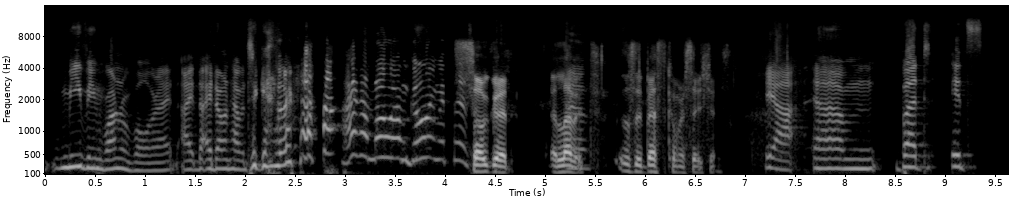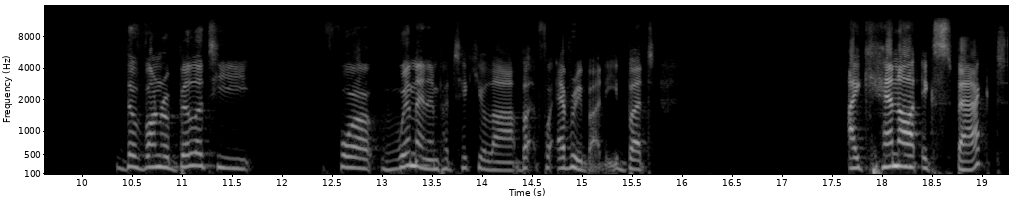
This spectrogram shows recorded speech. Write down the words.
me being vulnerable, right? I, I don't have it together. I don't know where I'm going with this. So good. I love um, it. Those are the best conversations. Yeah. Um, but it's the vulnerability for women in particular, but for everybody. But I cannot expect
